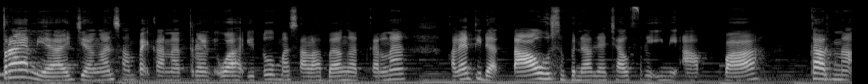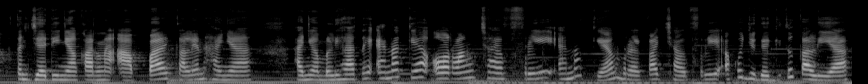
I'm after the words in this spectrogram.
tren ya, jangan sampai karena tren. Wah itu masalah banget karena kalian tidak tahu sebenarnya child free ini apa, karena terjadinya karena apa. Kalian hanya hanya melihat eh enak ya orang child free, enak ya mereka child free. Aku juga gitu kali ya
